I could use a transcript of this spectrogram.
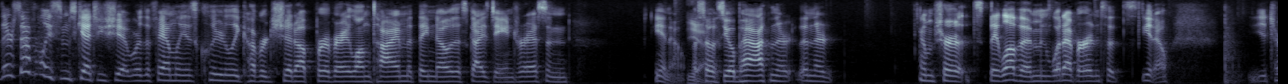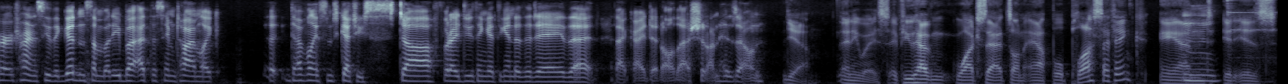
there's definitely some sketchy shit where the family has clearly covered shit up for a very long time that they know this guy's dangerous and you know, Yeah. a sociopath and they're and they're I'm sure it's they love him and whatever and so it's, you know, you're try- trying to see the good in somebody but at the same time like uh, definitely some sketchy stuff, but I do think at the end of the day that that guy did all that shit on his own. yeah. Anyways, if you haven't watched that, it's on Apple Plus, I think, and Mm-hmm. it is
